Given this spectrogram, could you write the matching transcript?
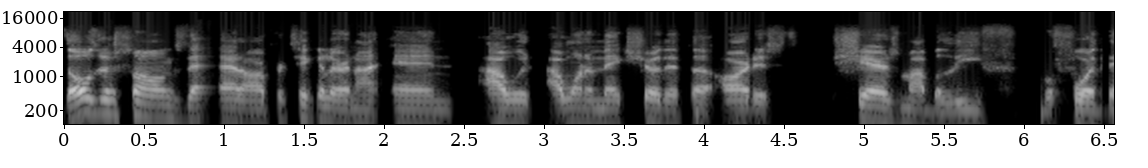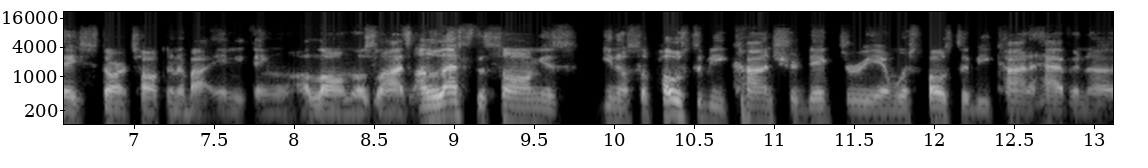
those are songs that, that are particular and I and I would I want to make sure that the artist shares my belief before they start talking about anything along those lines unless the song is you know supposed to be contradictory and we're supposed to be kind of having a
